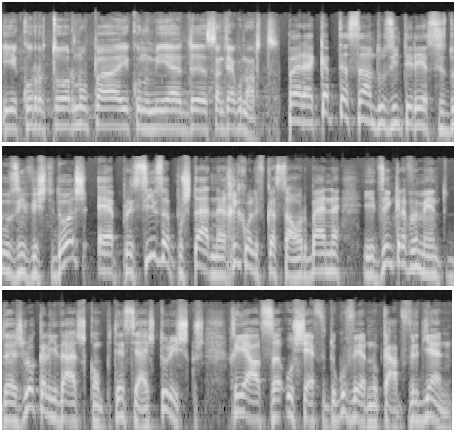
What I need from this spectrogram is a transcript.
e com retorno para a economia de Santiago Norte. Para a captação dos interesses dos investidores, é preciso apostar na requalificação urbana e desencravamento das localidades com potenciais turísticos, realça o chefe do governo cabo-verdiano.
